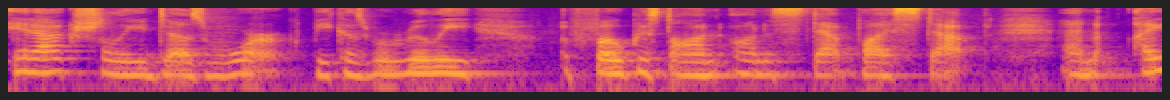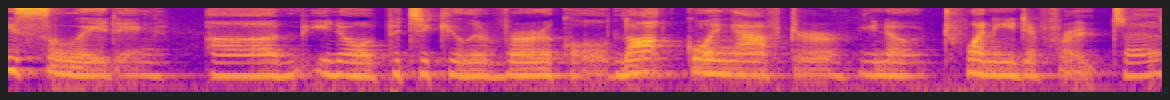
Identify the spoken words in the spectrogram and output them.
it actually does work because we're really focused on on a step by step and isolating um, you know a particular vertical not going after you know 20 different uh,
